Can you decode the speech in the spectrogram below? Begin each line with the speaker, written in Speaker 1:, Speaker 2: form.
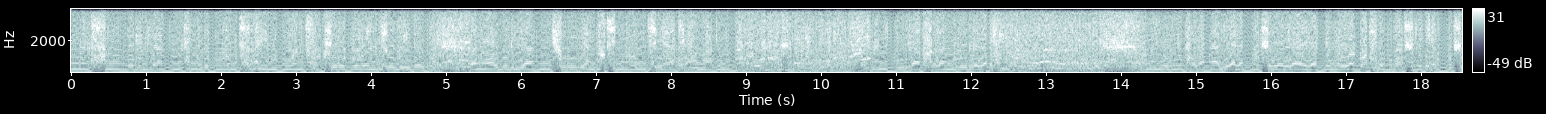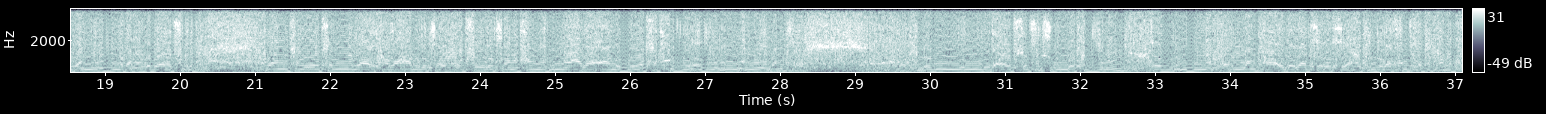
Speaker 1: إن الحمد لله نحمده ونستعينه ونستغفره ونتوب إليه ونعوذ بالله من شرور أنفسنا ومن سيئات أعمالنا من يهدي الله فلا مضل له ومن يضلل فلا هادي له وأشهد أن لا إله إلا الله وحده لا شريك له وأشهد أن محمدا عبده ورسوله اللهم صل وسلم وبارك على عبدك ورسولك محمد وعلى آله وصحبه أجمعين أما بعد Bugün 21 Ağustos 2009 Cuma Tevhid mühimmatlarından faideler serisi 6. dersimiz tekrarladı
